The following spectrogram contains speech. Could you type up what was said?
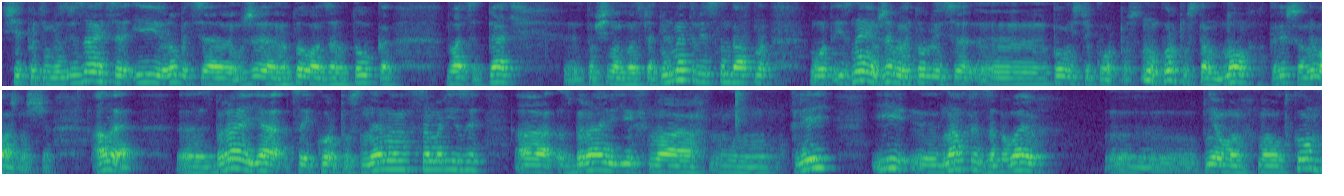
щит потім розрізається і робиться вже готова заготовка 25, е, товщиною 25 мм стандартно. От, і з неї вже виготовлюється повністю корпус. Ну, корпус, там, дно, криша, неважно що. Але збираю я цей корпус не на саморізи, а збираю їх на клей і навхрест забиваю пневмомолотком,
